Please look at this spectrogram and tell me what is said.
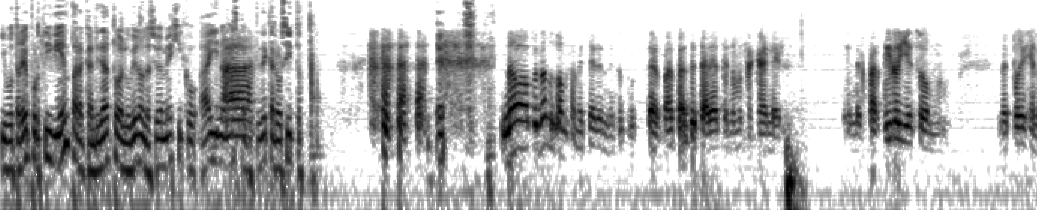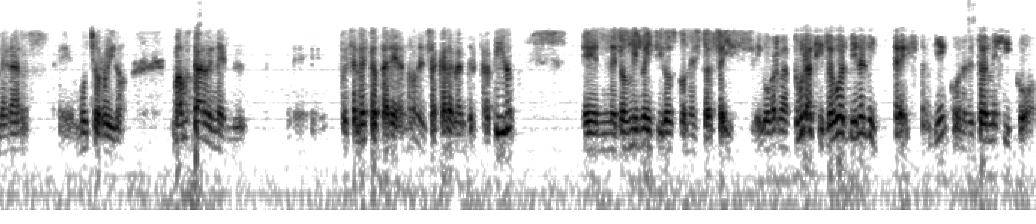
Y votaría por ti bien para candidato al gobierno de la Ciudad de México. Ahí nada más Ah. para que te dé calorcito. No, pues no nos vamos a meter en eso. pues, ta- bastante tarea tenemos acá en el, en el partido y eso me puede generar eh, mucho ruido. Vamos a estar en el, eh, pues en esta tarea, ¿no? De sacar adelante el partido en el 2022 con estas seis eh, gobernaturas y luego viene el 23 también con el Estado de México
